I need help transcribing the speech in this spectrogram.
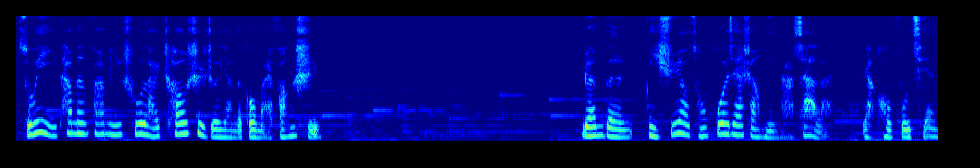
所以他们发明出来超市这样的购买方式。原本你需要从货架上面拿下来，然后付钱，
